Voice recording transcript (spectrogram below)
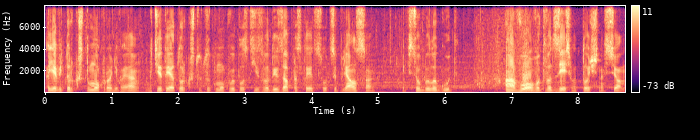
А я ведь только что мог вроде бы, а? Где-то я только что тут мог выползти из воды, запросто это цеплялся. И все было гуд. А, во, вот, вот здесь вот, точно, все.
